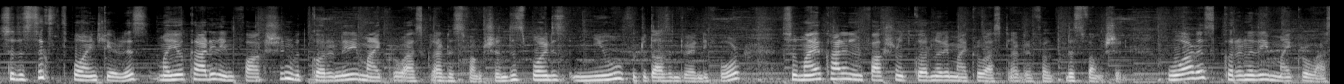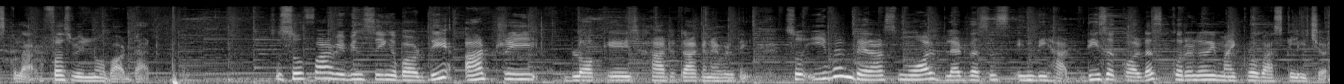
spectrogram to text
So the sixth point here is myocardial infarction with coronary microvascular dysfunction. This point is new for 2024. So myocardial infarction with coronary microvascular dysfunction. What is coronary microvascular? First we'll know about that. So so far we've been seeing about the artery blockage, heart attack and everything. So even there are small blood vessels in the heart. These are called as coronary microvasculature.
